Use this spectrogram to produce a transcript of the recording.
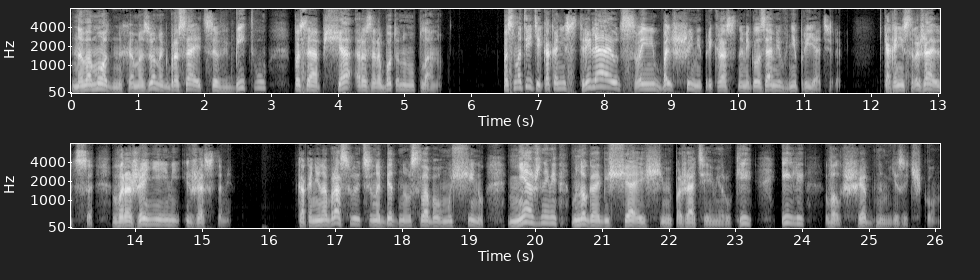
новомодных амазонок бросается в битву по сообща разработанному плану. Посмотрите, как они стреляют своими большими прекрасными глазами в неприятеля, как они сражаются выражениями и жестами, как они набрасываются на бедного слабого мужчину нежными, многообещающими пожатиями руки или волшебным язычком.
